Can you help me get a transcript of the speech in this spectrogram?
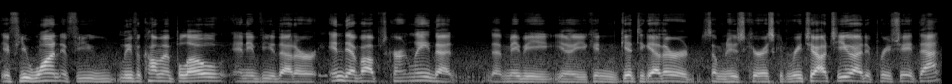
if you want, if you leave a comment below, any of you that are in DevOps currently that that maybe you know you can get together or someone who's curious could reach out to you. I'd appreciate that.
